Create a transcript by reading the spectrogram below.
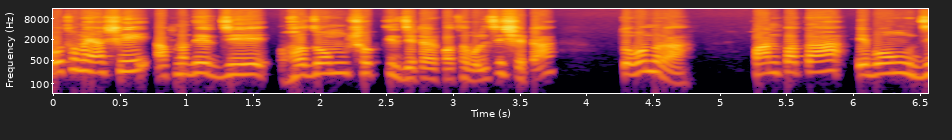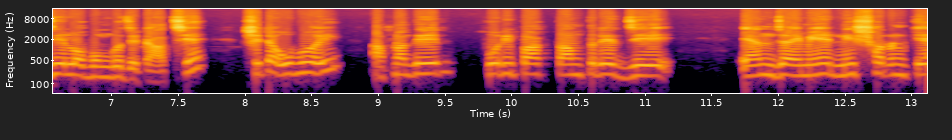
প্রথমে আসি আপনাদের যে হজম শক্তির যেটার কথা বলেছি সেটা। তো বন্ধুরা পান পাতা এবং যে লবঙ্গ যেটা আছে, সেটা উভয় আপনাদের পরিপাক তন্ত্রের যে এনজাইমের নিঃসরণকে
